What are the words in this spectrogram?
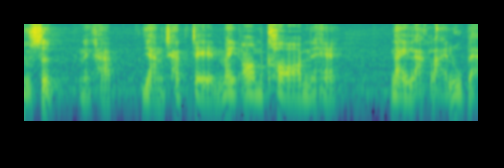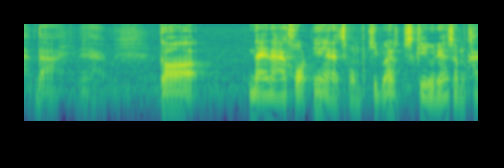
รู้สึกนะครับอย่างชัดเจนไม่อ้อมค้อมนะฮะในหลากหลายรูปแบบได้นะครับก็ในอนาคตเนี่ยผมคิดว่า skill นี้สำคัญ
